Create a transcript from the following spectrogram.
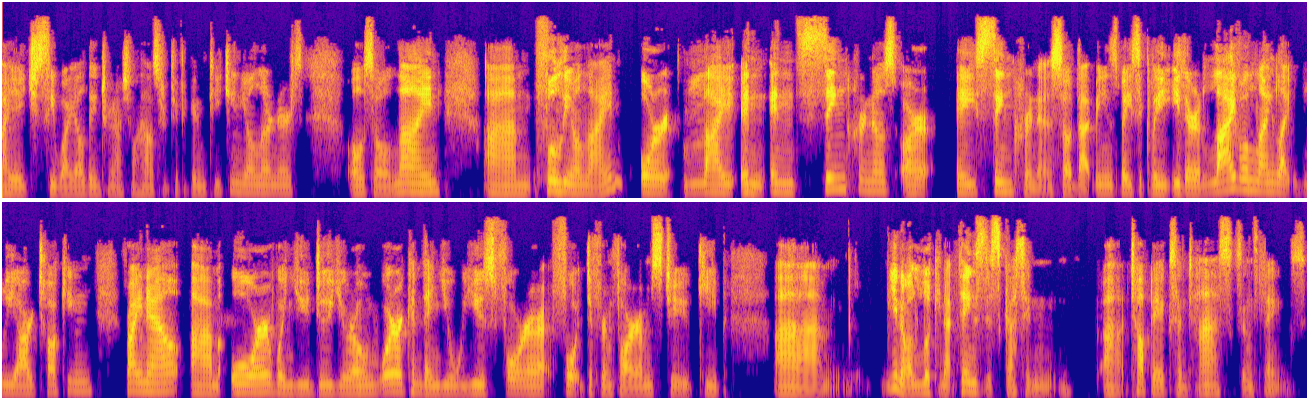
IHCYL, the International House Certificate in Teaching Young Learners, also online, um, fully online, or live in, in synchronous or asynchronous. So that means basically either live online, like we are talking right now, um, or when you do your own work and then you use for, for different forums to keep, um, you know, looking at things, discussing uh, topics and tasks and things.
